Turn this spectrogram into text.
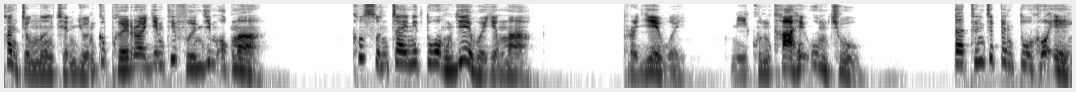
ท่านเจงเมืองเฉินหยวนก็เผยรอยยิ้มที่ฝืนยิ้มออกมา เขาสนใจในตัวของเย่เว่ยอย่างมาก เพราะเย่เว่ยมีคุณค่าให้อุ้มชู แต่ถึงจะเป็นตัวเขาเอง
